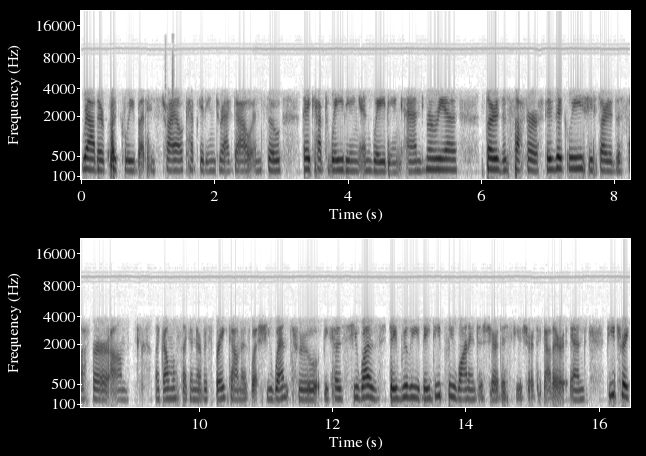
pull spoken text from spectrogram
rather quickly, but his trial kept getting dragged out and so they kept waiting and waiting. And Maria started to suffer physically. She started to suffer um like almost like a nervous breakdown is what she went through because she was they really they deeply wanted to share this future together and Dietrich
